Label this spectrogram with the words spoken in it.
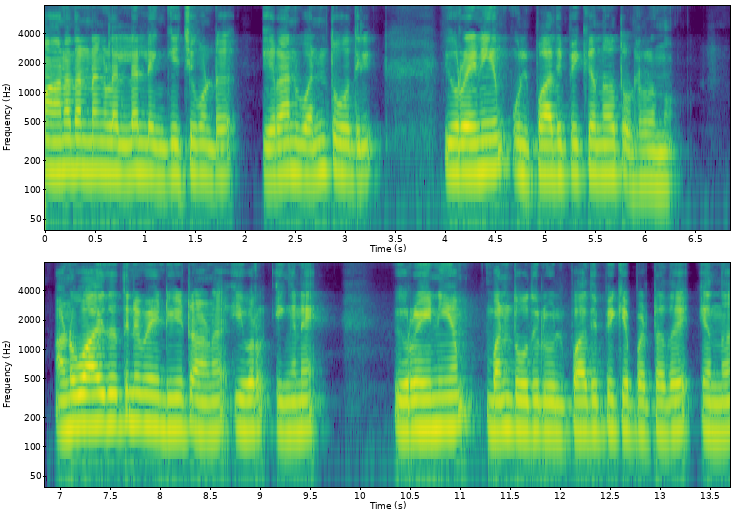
മാനദണ്ഡങ്ങളെല്ലാം ലംഘിച്ചുകൊണ്ട് ഇറാൻ വൻതോതിൽ യുറേനിയം ഉൽപ്പാദിപ്പിക്കുന്നത് തുടർന്നു. അണുവായുധത്തിന് വേണ്ടിയിട്ടാണ് ഇവർ ഇങ്ങനെ യുറേനിയം വൻതോതിൽ ഉൽപ്പാദിപ്പിക്കപ്പെട്ടത് എന്ന്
